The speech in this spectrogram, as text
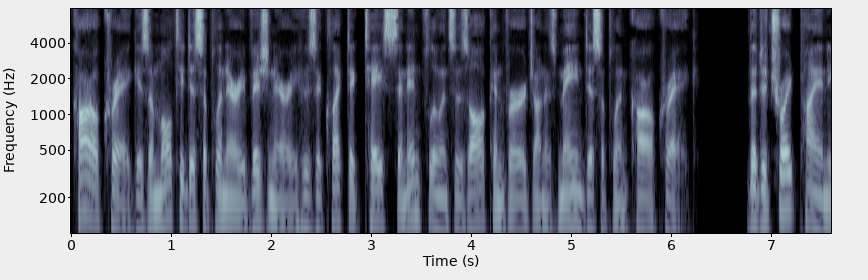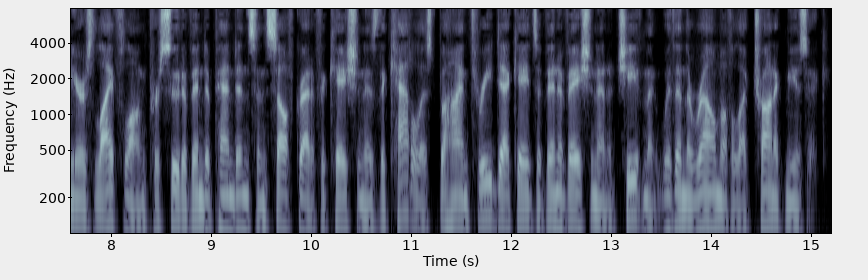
Carl Craig is a multidisciplinary visionary whose eclectic tastes and influences all converge on his main discipline, Carl Craig. The Detroit pioneer's lifelong pursuit of independence and self gratification is the catalyst behind three decades of innovation and achievement within the realm of electronic music.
